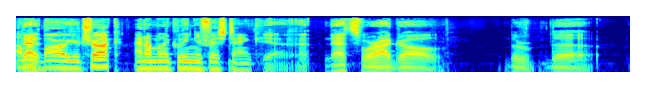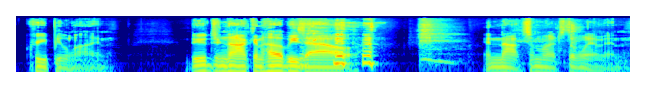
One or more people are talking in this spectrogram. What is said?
I'm gonna borrow your truck, and I'm gonna clean your fish tank." Yeah, that's where I draw the the creepy line. Dudes are knocking hubbies out, and not so much the women,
